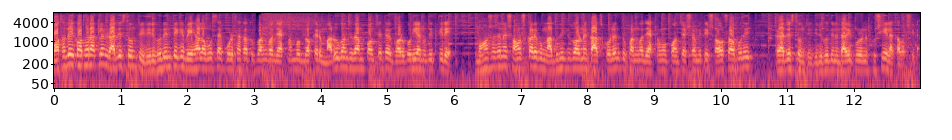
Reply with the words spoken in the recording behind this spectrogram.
কথা দিয়ে কথা রাখলেন রাজেশ তন্ত্রী। দীর্ঘদিন থেকে বেহাল অবস্থায় পড়ে থাকা তুফানগঞ্জ এক নম্বর ব্লকের মারুগঞ্জ গ্রাম পঞ্চায়েতের ঘরগড়িয়া নদীর তীরে মহাশ্মশানের সংস্কার এবং আধুনিকীকরণে কাজ করলেন তুফানগঞ্জ এক নম্বর পঞ্চায়েত সমিতির সহসভাপতি রাজেশ তন্ত্রী। দীর্ঘদিনের দাবি পূরণে খুশি এলাকাবাসীরা।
